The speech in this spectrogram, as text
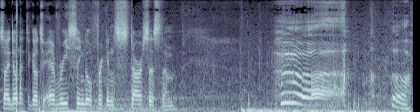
so I don't have to go to every single freaking star system. oh.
